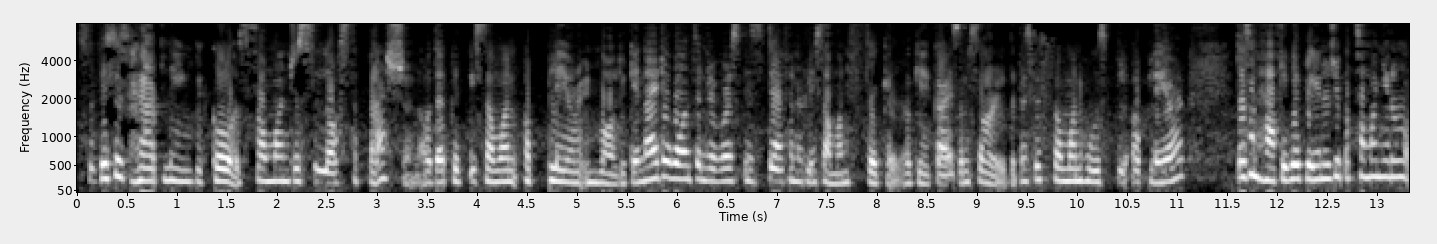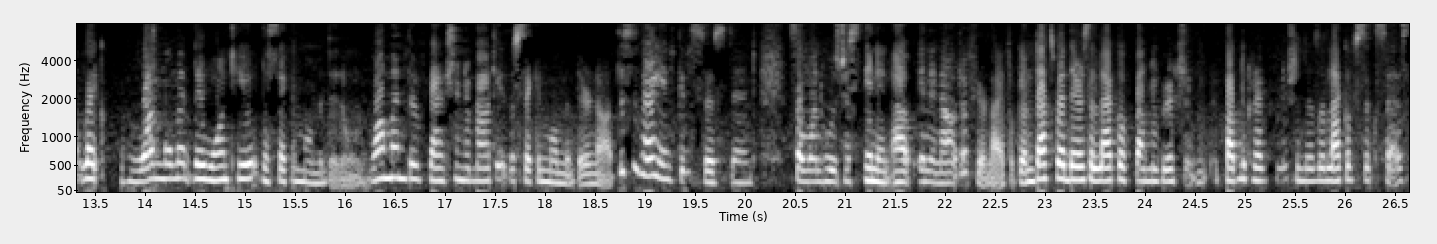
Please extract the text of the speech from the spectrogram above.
so this is happening because someone just lost the passion or there could be someone, a player involved. Okay, Knight of Wands in reverse is definitely someone fickle. Okay, guys, I'm sorry, but this is someone who's a player doesn't have to be play energy, but someone, you know, like one moment they want you, the second moment they don't. One moment they're passionate about it, the second moment they're not. This is very inconsistent. Someone who's just in and out, in and out of your life. Okay, and that's why there's a lack of public recognition. Public recognition. There's a lack of success.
